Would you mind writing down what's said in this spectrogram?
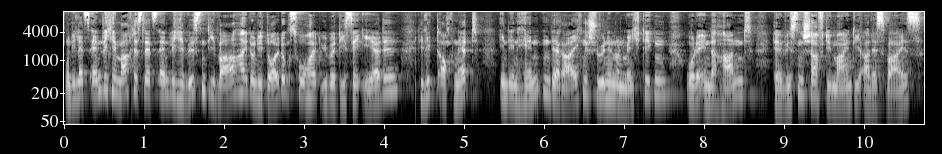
Und die letztendliche Macht, das letztendliche Wissen, die Wahrheit und die Deutungshoheit über diese Erde, die liegt auch nicht in den Händen der Reichen, Schönen und Mächtigen oder in der Hand der Wissenschaft, die meint, die alles weiß,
